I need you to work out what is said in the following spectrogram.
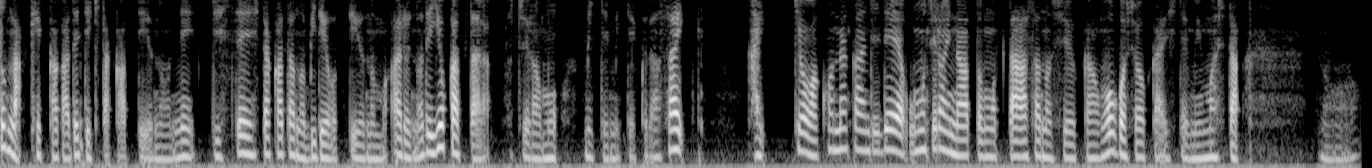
どんな結果が出てきたかっていうのをね実践した方のビデオっていうのもあるのでよかったらそちらも見てみてください。はい。今日はこんな感じで面白いなと思った朝の習慣をご紹介してみました。あの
